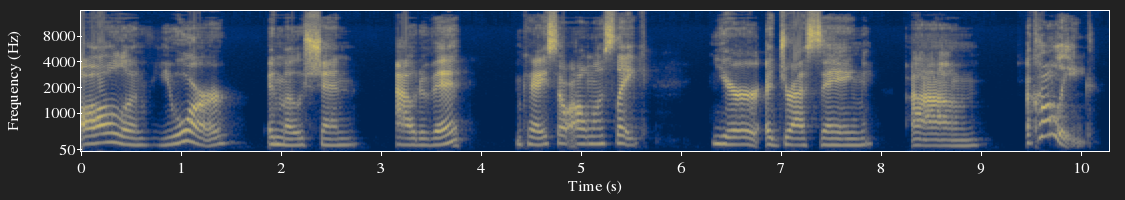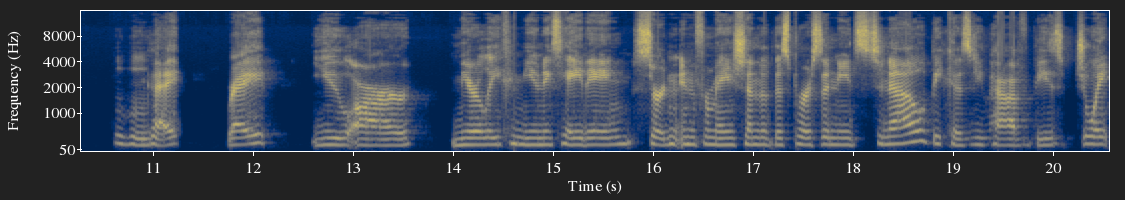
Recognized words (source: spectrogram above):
all of your emotion out of it. Okay. So almost like you're addressing um, a colleague. Mm-hmm. Okay. Right. You are merely communicating certain information that this person needs to know because you have these joint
